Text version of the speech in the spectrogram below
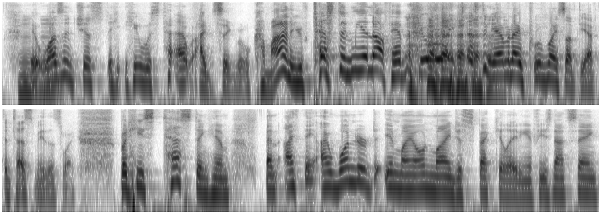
It mm-hmm. wasn't just, he was, te- I'd say, well, come on, you've tested me enough. Haven't you already tested me? Haven't I proved myself? Do you have to test me this way. But he's testing him. And I think, I wondered in my own mind, just speculating, if he's not saying,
